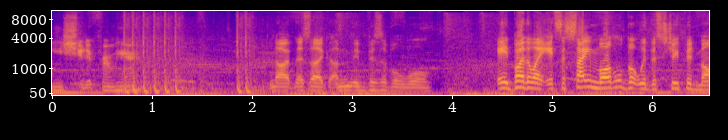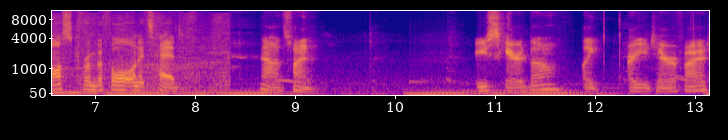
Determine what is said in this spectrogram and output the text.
You shoot it from here. No, there's like an invisible wall. It, by the way, it's the same model, but with the stupid mask from before on its head. No, it's fine. Are you scared though? Like, are you terrified?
